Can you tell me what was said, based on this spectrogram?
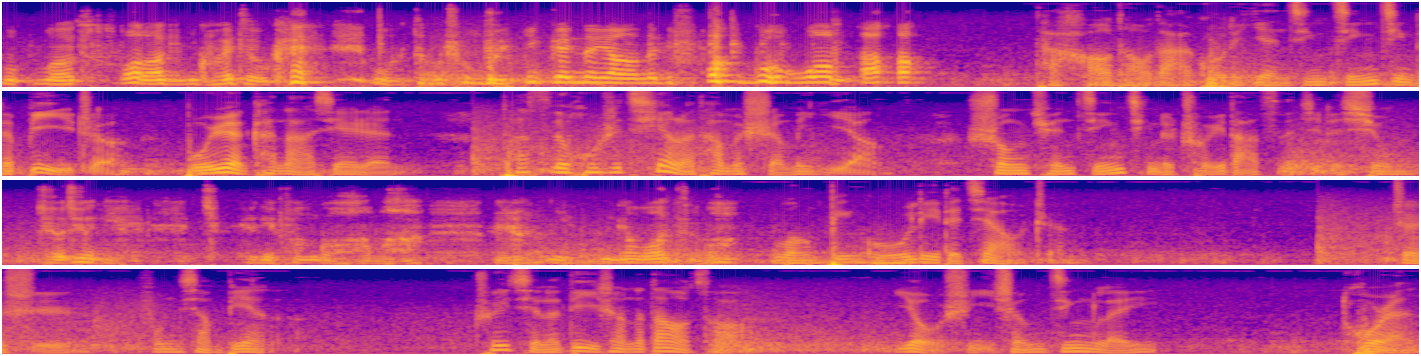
我我错了，你快走开！我当初不应该那样的，你放过我吧！他嚎啕大哭的眼睛紧紧的闭着，不愿看那些人。他似乎是欠了他们什么一样，双拳紧紧的捶打自己的胸。求求你，求求你放过我好不好？让你让我走！王斌无力的叫着。这时风向变了。吹起了地上的稻草，又是一声惊雷。突然，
